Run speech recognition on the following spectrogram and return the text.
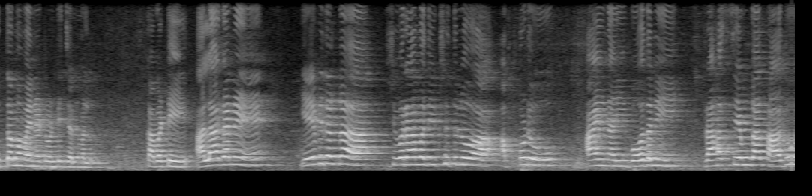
ఉత్తమమైనటువంటి జన్మలు. కాబట్టి అలాగనే ఏ విధంగా శివరామ దీక్షితులు అప్పుడు ఆయన ఈ బోధని రహస్యంగా కాదు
